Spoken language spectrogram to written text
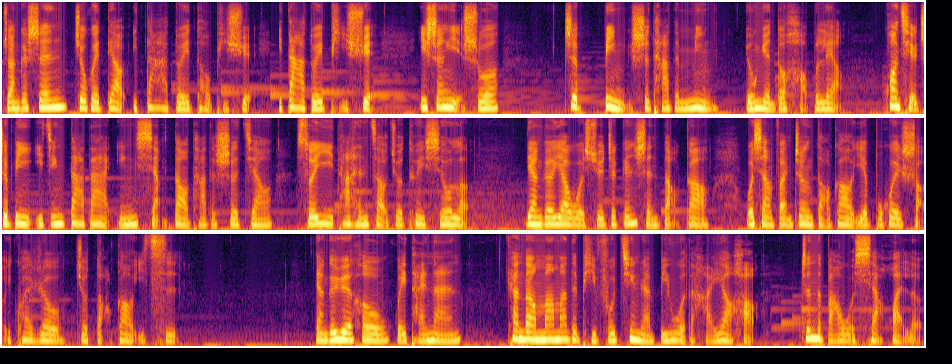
转个身就会掉一大堆头皮屑，一大堆皮屑。医生也说，这病是他的命，永远都好不了。况且这病已经大大影响到他的社交，所以他很早就退休了。亮哥要我学着跟神祷告，我想反正祷告也不会少一块肉，就祷告一次。两个月后回台南，看到妈妈的皮肤竟然比我的还要好，真的把我吓坏了。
